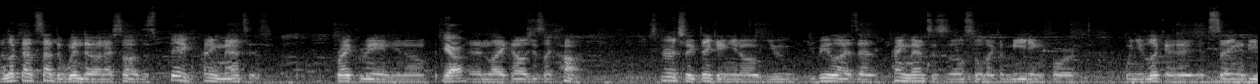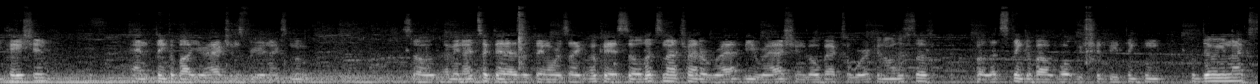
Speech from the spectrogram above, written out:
I looked outside the window and I saw this big praying mantis, bright green. You know. Yeah. And like I was just like, huh. Spiritually thinking, you know, you, you realize that praying mantis is also like a meaning for when you look at it. It's saying be patient and think about your actions for your next move. So, I mean, I took that as a thing where it's like, okay, so let's not try to ra- be rash and go back to work and all this stuff, but let's think about what we should be thinking of doing next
